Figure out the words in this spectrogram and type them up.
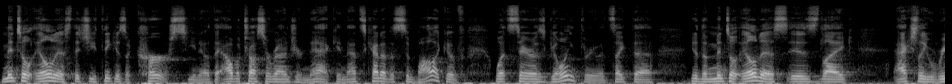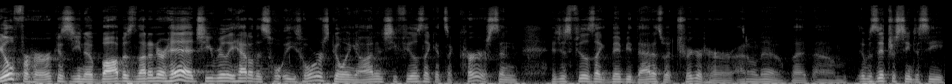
mental illness that you think is a curse. You know, the albatross around your neck, and that's kind of a symbolic of what Sarah's going through. It's like the you know the mental illness is like actually real for her because you know Bob is not in her head. She really had all this these horrors going on, and she feels like it's a curse, and it just feels like maybe that is what triggered her. I don't know, but um, it was interesting to see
